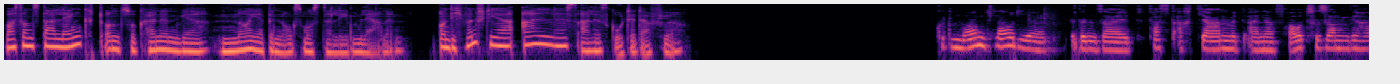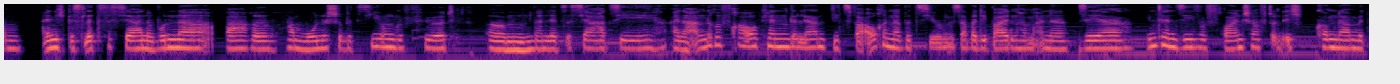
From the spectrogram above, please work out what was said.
was uns da lenkt, und so können wir neue Bindungsmuster leben lernen. Und ich wünsche dir alles, alles Gute dafür. Guten Morgen, Claudia. Ich bin seit fast acht Jahren mit einer Frau zusammen. Wir haben eigentlich bis letztes Jahr eine wunderbare, harmonische Beziehung geführt. Ähm, dann letztes Jahr hat sie eine andere Frau kennengelernt, die zwar auch in der Beziehung ist, aber die beiden haben eine sehr intensive Freundschaft und ich komme damit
